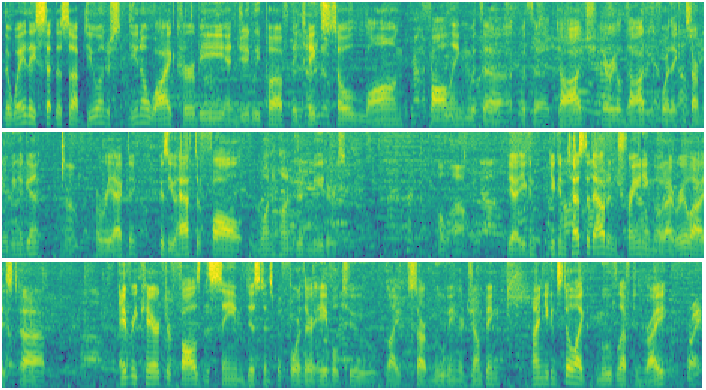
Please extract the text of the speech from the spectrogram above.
the way they set this up. Do you understand? Do you know why Kirby and Jigglypuff they take so long falling with the with the dodge, aerial dodge, before they can start moving again Oh. or reacting? Because you have to fall 100 meters. Oh wow. Yeah, you can you can test it out in training mode. I realized uh, every character falls the same distance before they're able to like start moving or jumping, and you can still like move left and right, Right.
